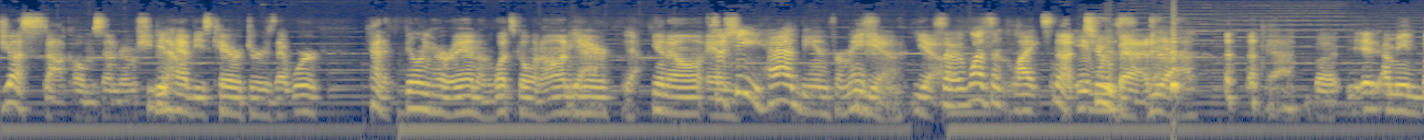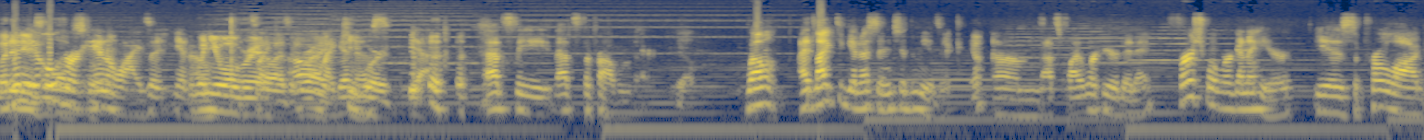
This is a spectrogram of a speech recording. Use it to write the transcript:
just Stockholm syndrome. She did No. have these characters that were kind of filling her in on what's going on Yeah, here. yeah. You know, so she had the information. yeah, yeah. So it wasn't like it's not it too was- bad. Yeah. yeah. But it, I mean, but when it you is story. overanalyze it, you know. When you overanalyze like, it, oh right? my goodness. Keyword. yeah. That's the that's the problem there. Yeah. Well, I'd like to get us into the music. Yeah. Um, that's why we're here today. First, what we're gonna hear is the prologue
